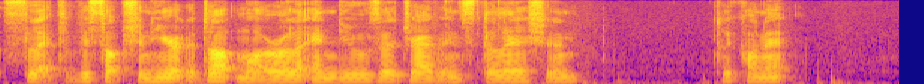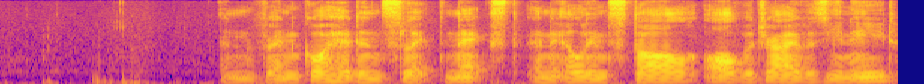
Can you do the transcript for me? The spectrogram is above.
select this option here at the top Motorola end user driver installation. Click on it. And then go ahead and select next and it'll install all the drivers you need.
